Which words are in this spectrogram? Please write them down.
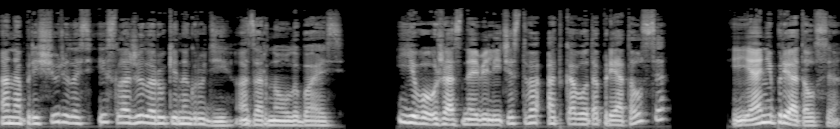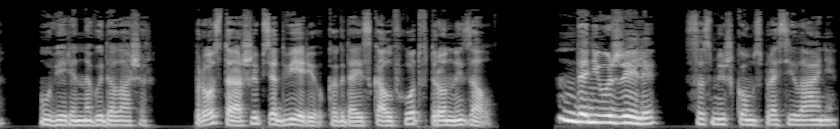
Она прищурилась и сложила руки на груди, озорно улыбаясь. «Его ужасное величество от кого-то прятался?» «Я не прятался», — уверенно выдал Ашер. «Просто ошибся дверью, когда искал вход в тронный зал». «Да неужели?» — со смешком спросила Аня.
